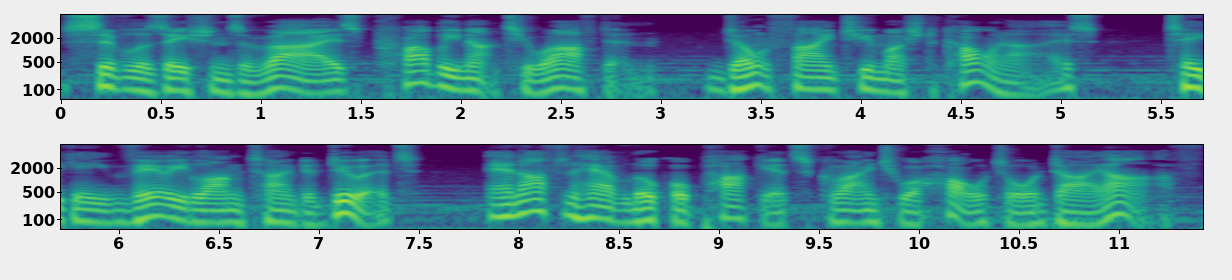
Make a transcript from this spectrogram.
Civilizations arise probably not too often, don't find too much to colonize, take a very long time to do it, and often have local pockets grind to a halt or die off.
